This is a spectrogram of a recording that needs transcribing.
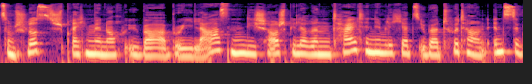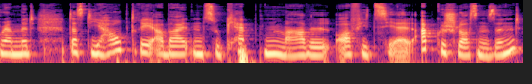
Zum Schluss sprechen wir noch über Brie Larson. Die Schauspielerin teilte nämlich jetzt über Twitter und Instagram mit, dass die Hauptdreharbeiten zu Captain Marvel offiziell abgeschlossen sind.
